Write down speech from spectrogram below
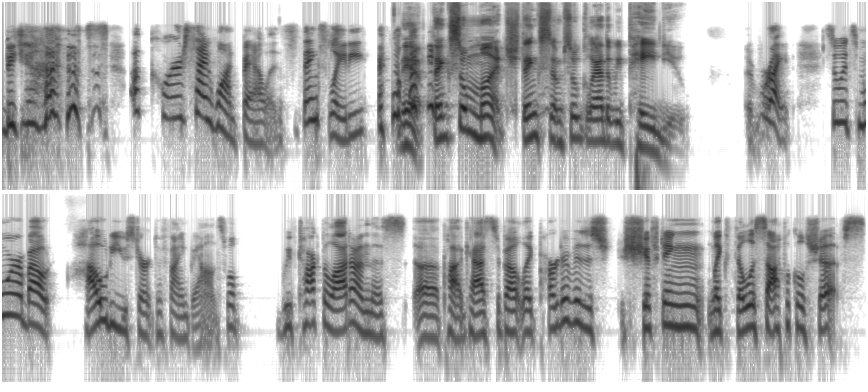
Because of course I want balance. Thanks, lady. yeah. Thanks so much. Thanks. I'm so glad that we paid you. Right. So it's more about how do you start to find balance? Well, we've talked a lot on this uh, podcast about like part of it is shifting like philosophical shifts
